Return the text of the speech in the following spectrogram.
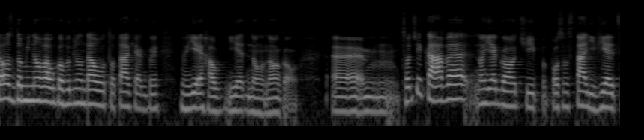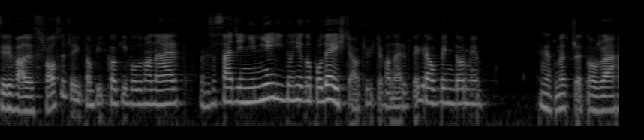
to zdominował go, wyglądało to tak, jakby no, jechał jedną nogą. Co ciekawe, no jego ci pozostali wielcy rywale z szosy, czyli Tom Pitcock i Wout van Aert, w zasadzie nie mieli do niego podejścia. Oczywiście van Aert wygrał w Benidormie, natomiast przez to, że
